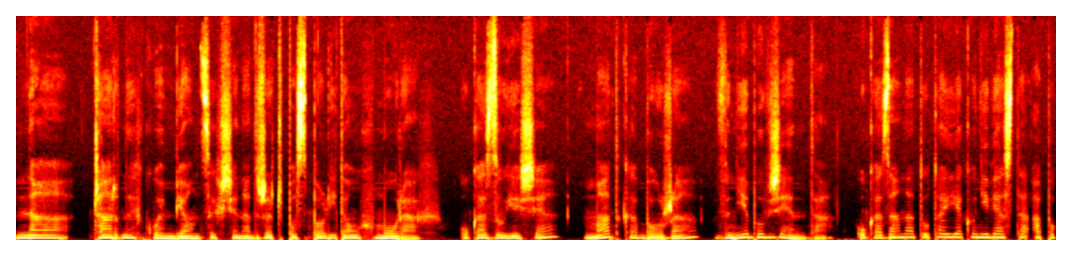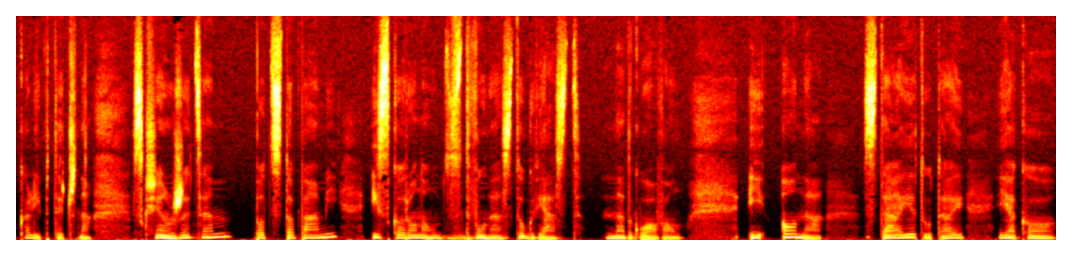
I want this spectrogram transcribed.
Na czarnych, kłębiących się nad Rzeczpospolitą chmurach ukazuje się Matka Boża w niebo wzięta, ukazana tutaj jako niewiasta apokaliptyczna, z księżycem pod stopami i z koroną z dwunastu gwiazd nad głową. I ona staje tutaj jako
